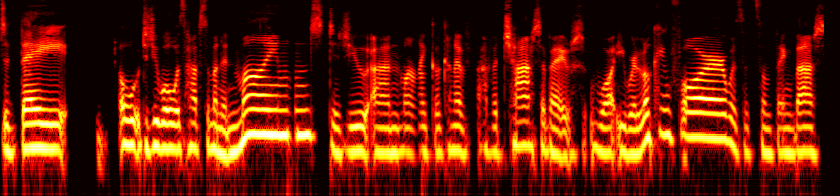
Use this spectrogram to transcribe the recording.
did they oh did you always have someone in mind? Did you and michael kind of have a chat about what you were looking for? Was it something that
